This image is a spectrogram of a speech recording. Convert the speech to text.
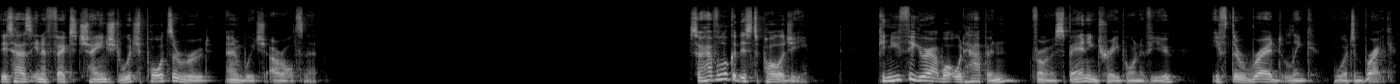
This has in effect changed which ports are root and which are alternate. So have a look at this topology. Can you figure out what would happen, from a spanning tree point of view, if the red link were to break?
